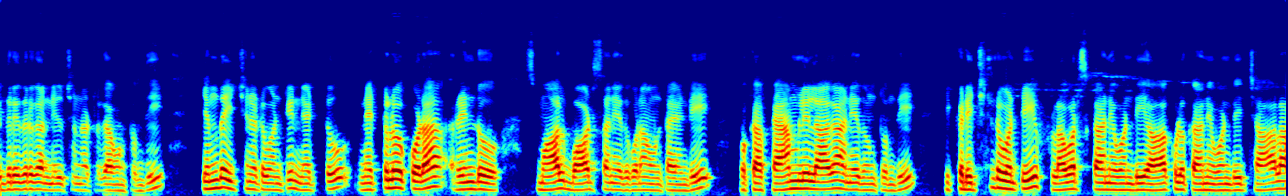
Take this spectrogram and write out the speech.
ఎదురెదురుగా నిల్చున్నట్లుగా ఉంటుంది. కింద ఇచ్చినటువంటి నెట్ నెట్లో కూడా రెండు స్మాల్ బాడ్స్ అనేది కూడా ఉంటాయండి. ఒక ఫ్యామిలీ లాగా అనేది ఉంటుంది. ఇక్కడ ఇచ్చినటువంటి ఫ్లవర్స్ కానివ్వండి ఆకులు కానివ్వండి చాలా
